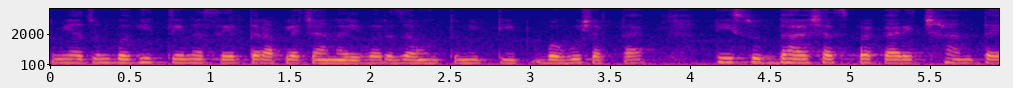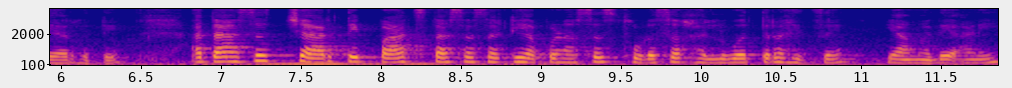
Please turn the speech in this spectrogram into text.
तुम्ही अजून बघितली नसेल तर आपल्या चॅनलवर जाऊन तुम्ही ती बघू शकता. तीसुद्धा अशाच प्रकारे छान तयार होते. आता असंच चार ते पाच तासासाठी आपण असंच थोडंसं हलवत राहायचं आहे यामध्ये आणि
